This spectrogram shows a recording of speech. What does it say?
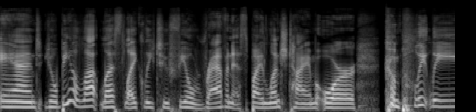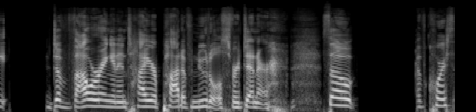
and you'll be a lot less likely to feel ravenous by lunchtime or completely devouring an entire pot of noodles for dinner. So, Of course,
